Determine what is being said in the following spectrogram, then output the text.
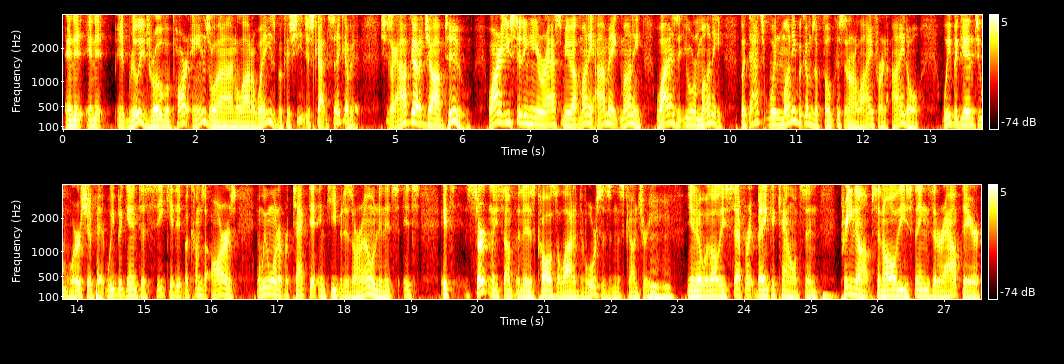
And it and it it really drove apart Angela and I in a lot of ways because she just got sick of it. She's like, I've got a job too. Why are you sitting here asking me about money? I make money. Why is it your money? But that's when money becomes a focus in our life or an idol, we begin to worship it. We begin to seek it. It becomes ours and we want to protect it and keep it as our own. And it's it's it's certainly something that has caused a lot of divorces in this country. Mm-hmm. You know, with all these separate bank accounts and prenups and all these things that are out there.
